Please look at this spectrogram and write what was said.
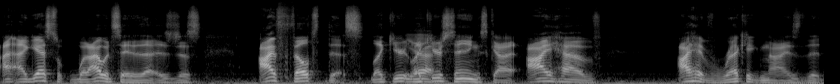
I, I guess what I would say to that is just, I've felt this. Like you're Yeah. like you're saying, Scott. I have I have recognized that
